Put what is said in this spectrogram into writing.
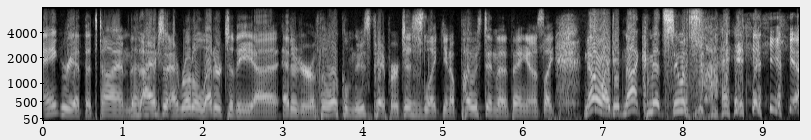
angry at the time that I actually I wrote a letter to the uh, editor of the local newspaper, just like you know, posting the thing, and I was like, "No, I did not commit suicide." yeah.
